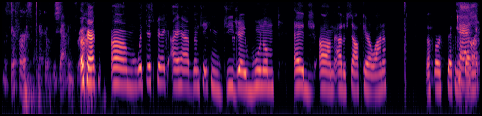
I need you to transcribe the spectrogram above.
with their first pick of the seventh round. Okay. Um, with this pick, I have them taking DJ Wonnum, edge, um, out of South Carolina. The first the Okay, I like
